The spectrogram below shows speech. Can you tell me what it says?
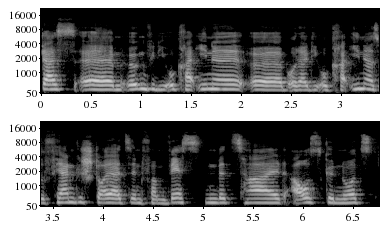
dass ähm, irgendwie die Ukraine äh, oder die Ukrainer so ferngesteuert sind, vom Westen bezahlt, ausgenutzt.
